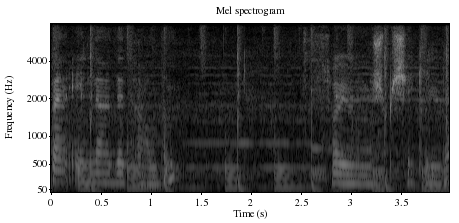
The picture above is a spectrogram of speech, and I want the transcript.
Ben 50 adet aldım. Soyulmuş bir şekilde.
